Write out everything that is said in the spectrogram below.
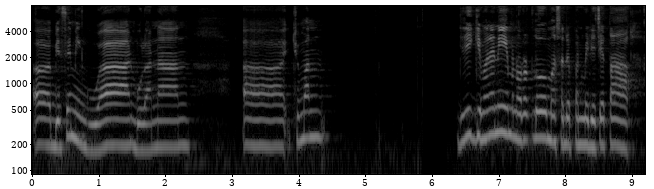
eh, biasanya mingguan bulanan eh, cuman jadi gimana nih menurut lo masa depan media cetak?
